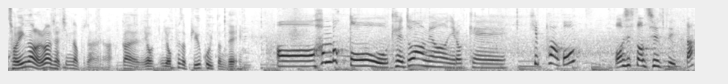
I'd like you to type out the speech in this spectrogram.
저 인간 얼마나 잘 찍나 보잖아요 아까 옆, 옆에서 비웃고 있던데 어, 한복도 개조하면 이렇게 힙하고 멋있어질 수 있다?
